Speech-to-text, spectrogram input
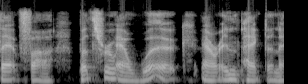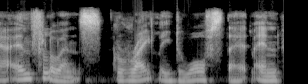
that far. But through our work our impact and our influence greatly dwarfs that. And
